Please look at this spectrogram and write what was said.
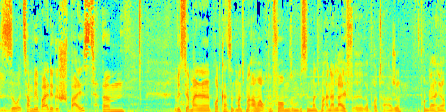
So, jetzt haben wir beide gespeist. Ähm, ihr wisst ja, meine Podcasts sind manchmal auch in Form so ein bisschen manchmal einer Live-Reportage. Von daher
